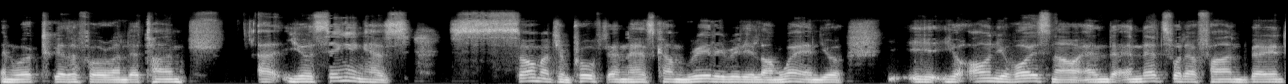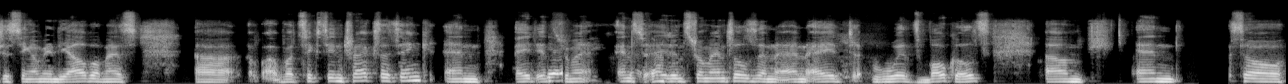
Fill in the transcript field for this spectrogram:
and worked together for around that time. Uh, your singing has so much improved and has come really, really long way. And you you own your voice now, and and that's what I found very interesting. I mean, the album has uh, what 16 tracks, I think, and eight instrument yeah. eight instrumentals and and eight with vocals, um, and so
